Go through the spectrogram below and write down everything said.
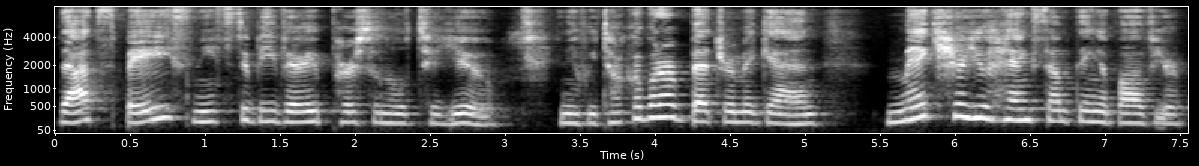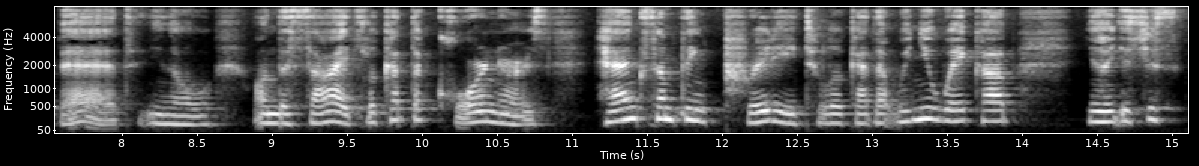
that space needs to be very personal to you. And if we talk about our bedroom again, make sure you hang something above your bed, you know, on the sides. Look at the corners. hang something pretty to look at that when you wake up, you know, it's just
